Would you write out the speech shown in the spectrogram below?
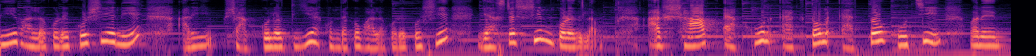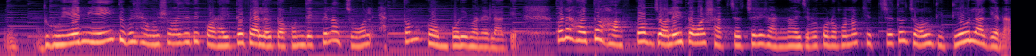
দিয়ে ভালো করে কষিয়ে নিয়ে আর এই শাকগুলো দিয়ে এখন দেখো ভালো করে কষিয়ে গ্যাসটা সিম করে দিলাম। আর শাক এখন একদম এত কচি মানে ধুয়ে নিয়েই তুমি সঙ্গে সঙ্গে যদি কড়াইতে ফেলো তখন দেখবে না জল একদম কম পরিমাণে লাগে। মানে হয়তো হাফ কাপ জলেই তোমার শাক চচ্চড়ি রান্না হয়ে যাবে, কোনো কোনো ক্ষেত্রে তো জল দিতেও লাগে না।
